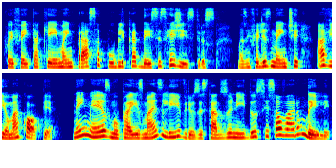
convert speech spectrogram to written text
foi feita a queima em praça pública desses registros, mas infelizmente havia uma cópia. Nem mesmo o país mais livre, os Estados Unidos, se salvaram dele.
